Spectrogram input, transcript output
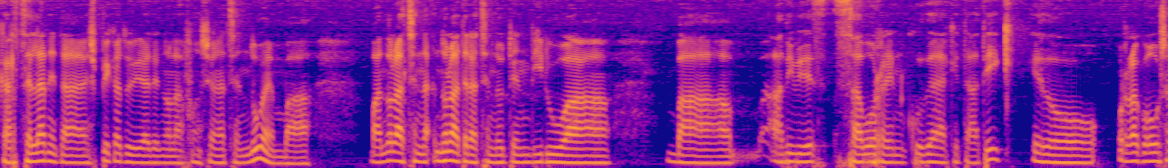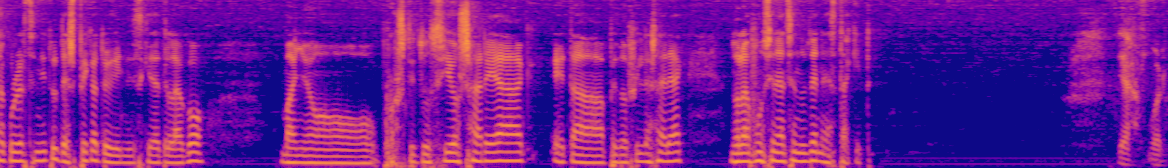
kartzelan eta esplikatu didate nola funtzionatzen duen, ba, ba nola, atzen- nola ateratzen duten dirua ba, adibidez zaborren kudeaketatik edo horrelako gauzak ulertzen ditut esplikatu egin dizkidatelako baino prostituzio sareak eta pedofilia sareak nola funtzionatzen duten ez dakit. Ja, bueno,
